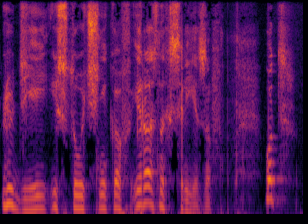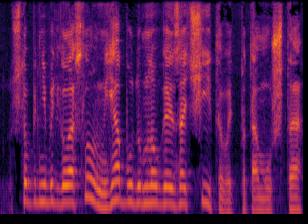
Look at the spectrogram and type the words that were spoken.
людей, источников и разных срезов. Вот, чтобы не быть голословным, я буду многое зачитывать, потому что,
